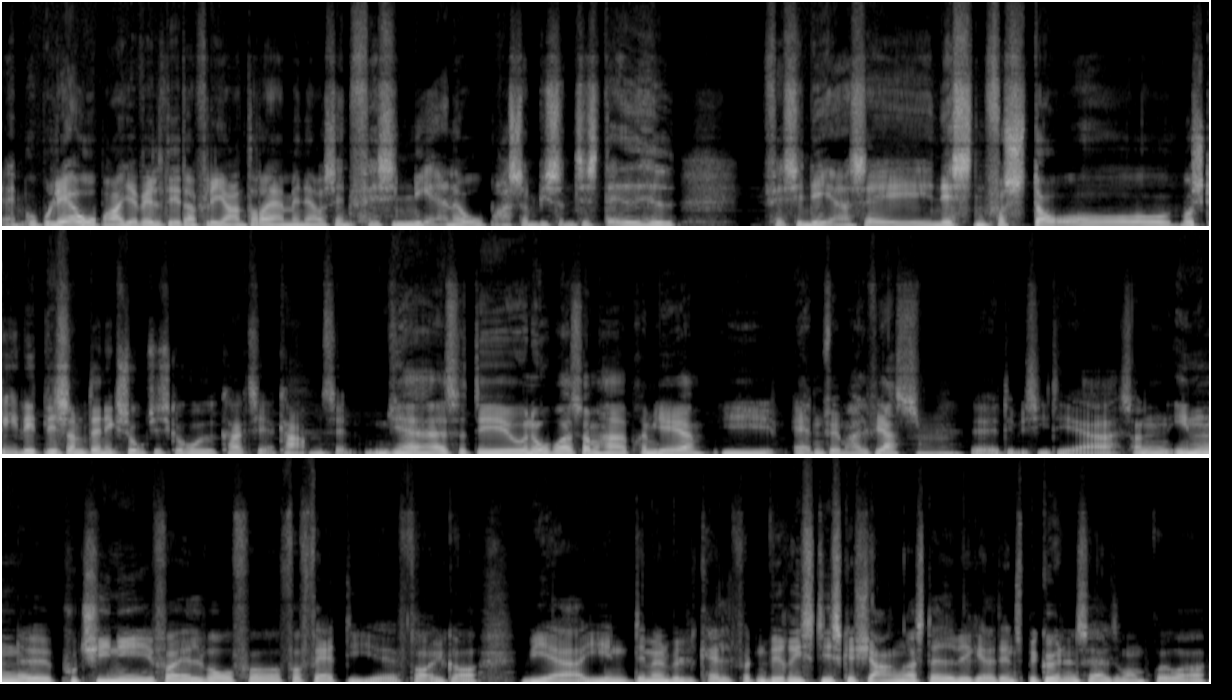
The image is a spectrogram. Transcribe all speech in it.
er en populær opera, ja vel, det er der flere andre, der er, men er også en fascinerende opera, som vi sådan til stadighed fascineres af, næsten forstår, måske lidt ligesom den eksotiske hovedkarakter, Carmen selv. Ja, altså det er jo en opera, som har premiere i 1875. Mm. Øh, det vil sige, det er sådan inden øh, Puccini for alvor for, for fattige øh, folk, og vi er i en, det man vil kalde for den veristiske genre stadigvæk, eller dens begyndelse, altså hvor man prøver at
